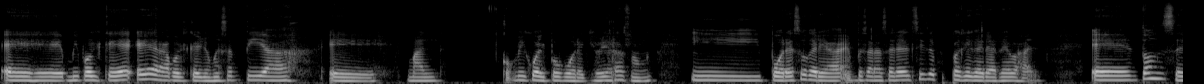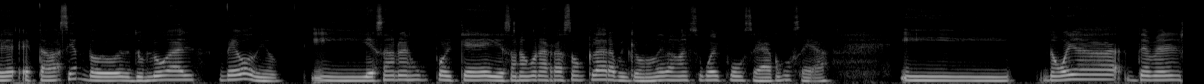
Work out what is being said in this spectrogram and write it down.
eh, mi porqué era porque yo me sentía eh, mal con mi cuerpo por X o razón. Y por eso quería empezar a hacer ejercicio porque quería rebajar. Entonces estaba haciendo desde un lugar de odio. Y esa no es un porqué y eso no es una razón clara porque uno debe amar su cuerpo, sea como sea. Y no voy a demerir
